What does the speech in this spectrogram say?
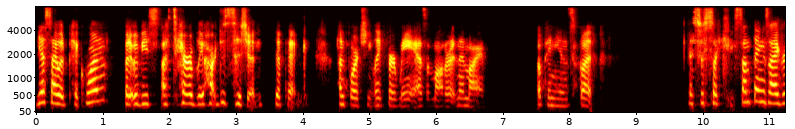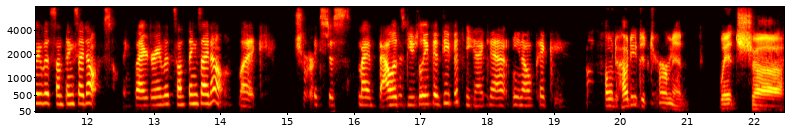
yes, I would pick one, but it would be a terribly hard decision to pick. Unfortunately for me as a moderate and in my opinions, but it's just like some things I agree with, some things I don't. Some things I agree with, some things I don't. Like Sure. it's just my ballot's usually 50-50 i can't you know pick How, how do you determine which, uh,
